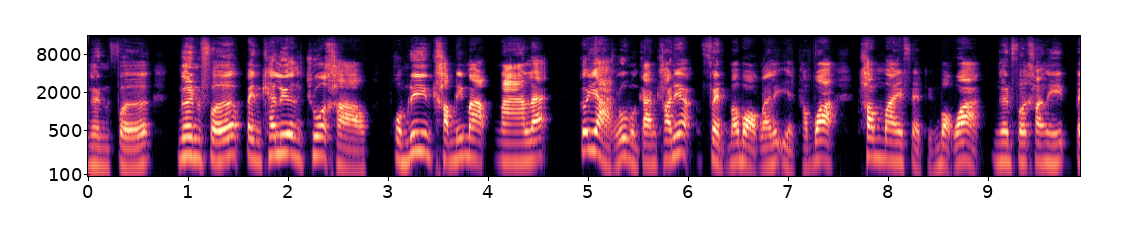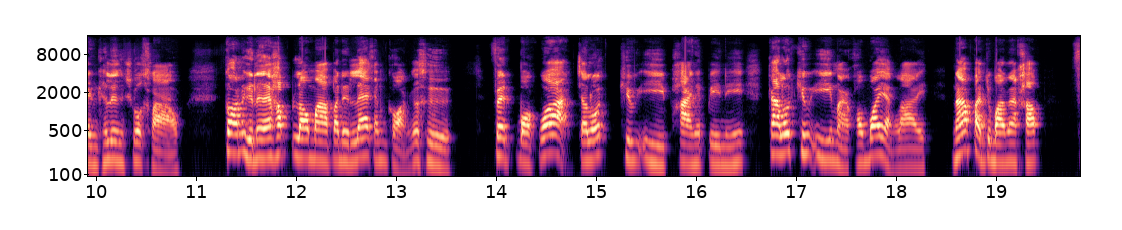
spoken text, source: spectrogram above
เงินเฟ้อ เงินเฟ้อเป็นแค่เรื่องชั่วคราว ผมได้ยินคำนี้มานานแล้ว ก็อยากรู้เหมือนกันคราวเนี้ยเฟดมาบอกรายละเอียดครับว่าทำไมเฟดถึงบอกว่าเงินเฟ้อครั้งนี้เป็นแค่เรื่องชั่วคราว ก่อนอื่นเลยครับ เรามาประเด็นแรกกันก่อนก็คือเฟดบอกว่าจะลด QE ภายในปีนี้ การลด QE หมายความว่าอย่างไร ณ ปัจจุบันนะครับเฟ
